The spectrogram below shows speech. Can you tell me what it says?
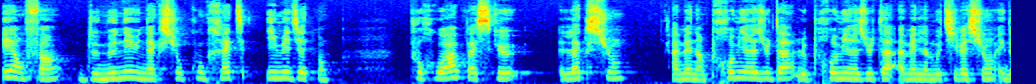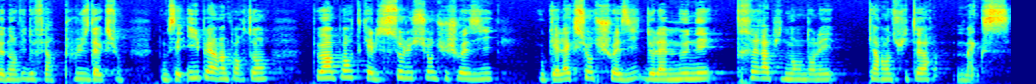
Et enfin, de mener une action concrète immédiatement. Pourquoi? Parce que l'action amène un premier résultat, le premier résultat amène la motivation et donne envie de faire plus d'actions. Donc c'est hyper important, peu importe quelle solution tu choisis ou quelle action tu choisis, de la mener très rapidement dans les 48 heures max.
